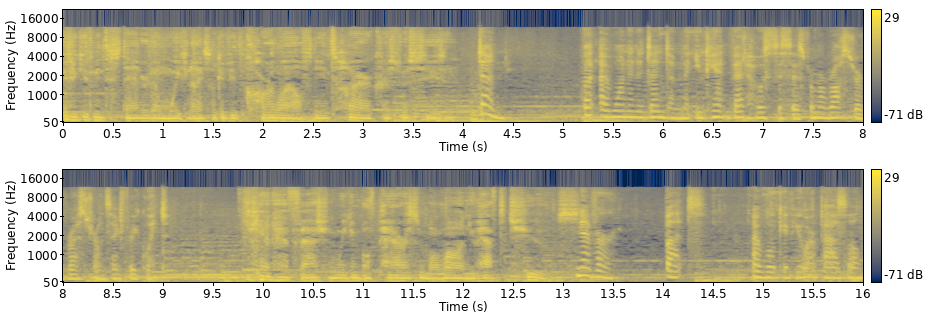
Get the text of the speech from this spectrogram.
If you give me the standard on weeknights, I'll give you the Carlyle for the entire Christmas season. Done. But I want an addendum that you can't vet hostesses from a roster of restaurants I frequent. You can't have fashion week in both Paris and Milan. You have to choose. Never. But I will give you our Basel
